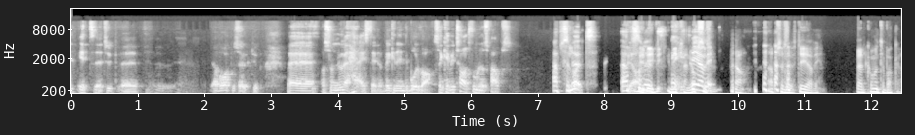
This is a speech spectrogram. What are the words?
ett eh, typ eh, vårdbesök typ. Eh, och som nu är här istället, vilket det inte borde vara. Så kan vi ta två minuters paus. Absolut. Ja, vi, Absolut. vi, vi kan ju Det gör också, vi. ja, absolut, det gör vi. Välkommen tillbaka.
